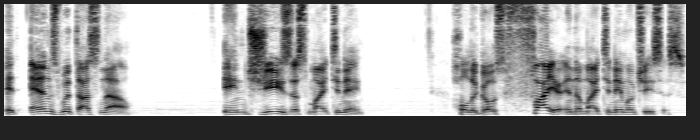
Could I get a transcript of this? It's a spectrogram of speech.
It ends with us now. In Jesus' mighty name. Holy Ghost, fire in the mighty name of Jesus.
